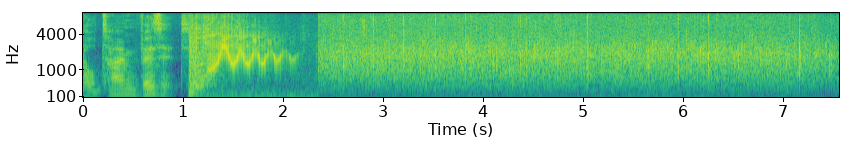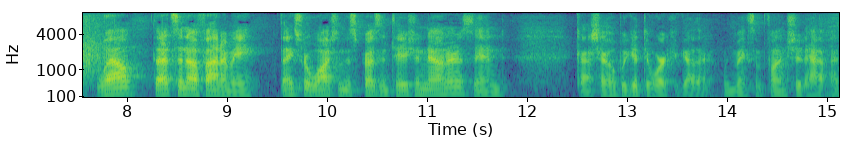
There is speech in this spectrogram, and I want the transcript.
Ill Time Visit. Well, that's enough out of me. Thanks for watching this presentation, Nouners, and gosh, I hope we get to work together. We make some fun shit happen.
